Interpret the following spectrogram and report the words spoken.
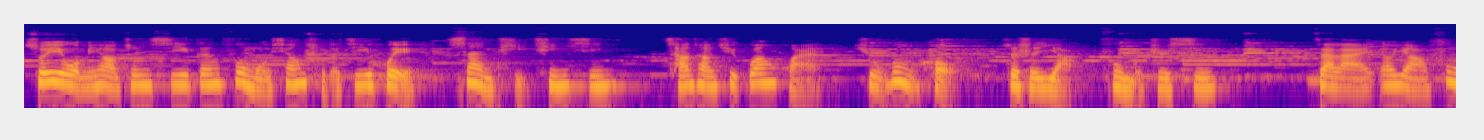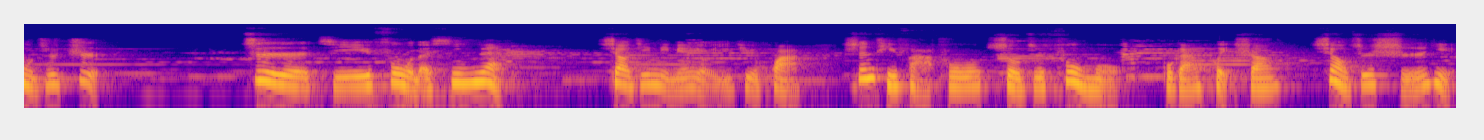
所以我们要珍惜跟父母相处的机会，善体亲心，常常去关怀、去问候，这是养父母之心。再来要养父母之志，志即父母的心愿。《孝经》里面有一句话。身体发肤受之父母，不敢毁伤，孝之始也。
